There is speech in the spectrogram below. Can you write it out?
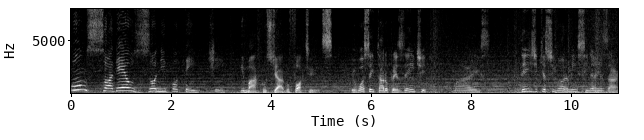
um só Deus onipotente. e Marcos Tiago Fortes. Eu vou aceitar o presente, mas desde que a senhora me ensine a rezar.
